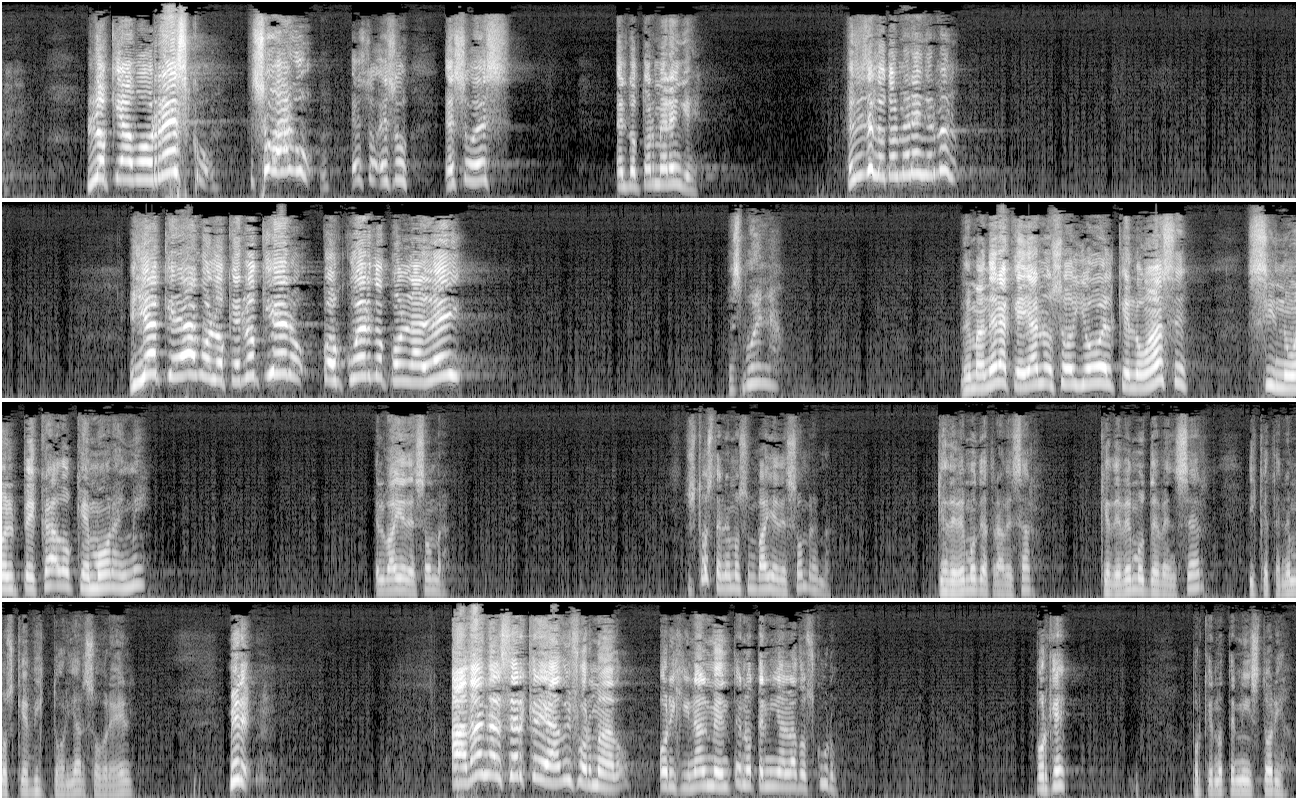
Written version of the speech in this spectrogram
lo que aborrezco, eso hago. Eso, eso, eso es el doctor Merengue. Ese es el doctor Merengue, hermano. Y ya que hago lo que no quiero, concuerdo con la ley, es buena. De manera que ya no soy yo el que lo hace, sino el pecado que mora en mí. El valle de sombra. Nosotros tenemos un valle de sombra, hermano, que debemos de atravesar, que debemos de vencer y que tenemos que victoriar sobre él. Mire, Adán al ser creado y formado, originalmente no tenía lado oscuro. ¿Por qué? Porque no tenía historia.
